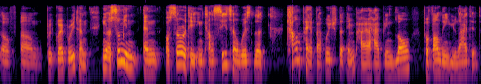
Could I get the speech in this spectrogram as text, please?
of um, Great Britain in assuming an authority inconsistent with the compact by which the empire had been long profoundly united.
